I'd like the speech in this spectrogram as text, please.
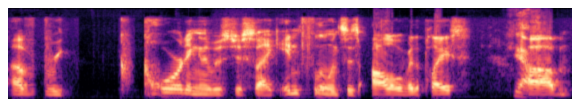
of recording, it was just like influences all over the place. Yeah. Um,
